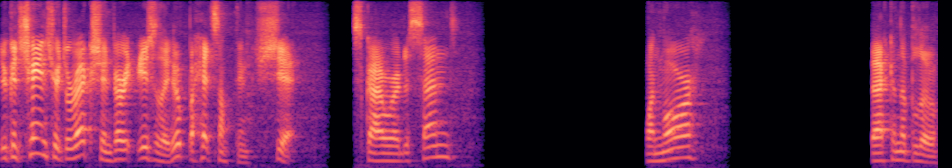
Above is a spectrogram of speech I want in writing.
You can change your direction very easily. Oop, I hit something. Shit. Skyward ascend. One more. Back in the blue.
